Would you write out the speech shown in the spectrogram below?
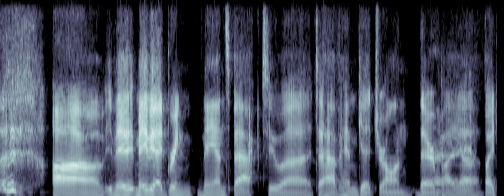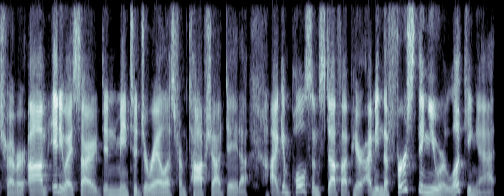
uh, maybe maybe I'd bring Mans back to uh to have him get drawn there right. by uh by Trevor. Um anyway, sorry, didn't mean to derail us from Top Shot data. I can pull some stuff up here. I mean, the first thing you were looking at,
